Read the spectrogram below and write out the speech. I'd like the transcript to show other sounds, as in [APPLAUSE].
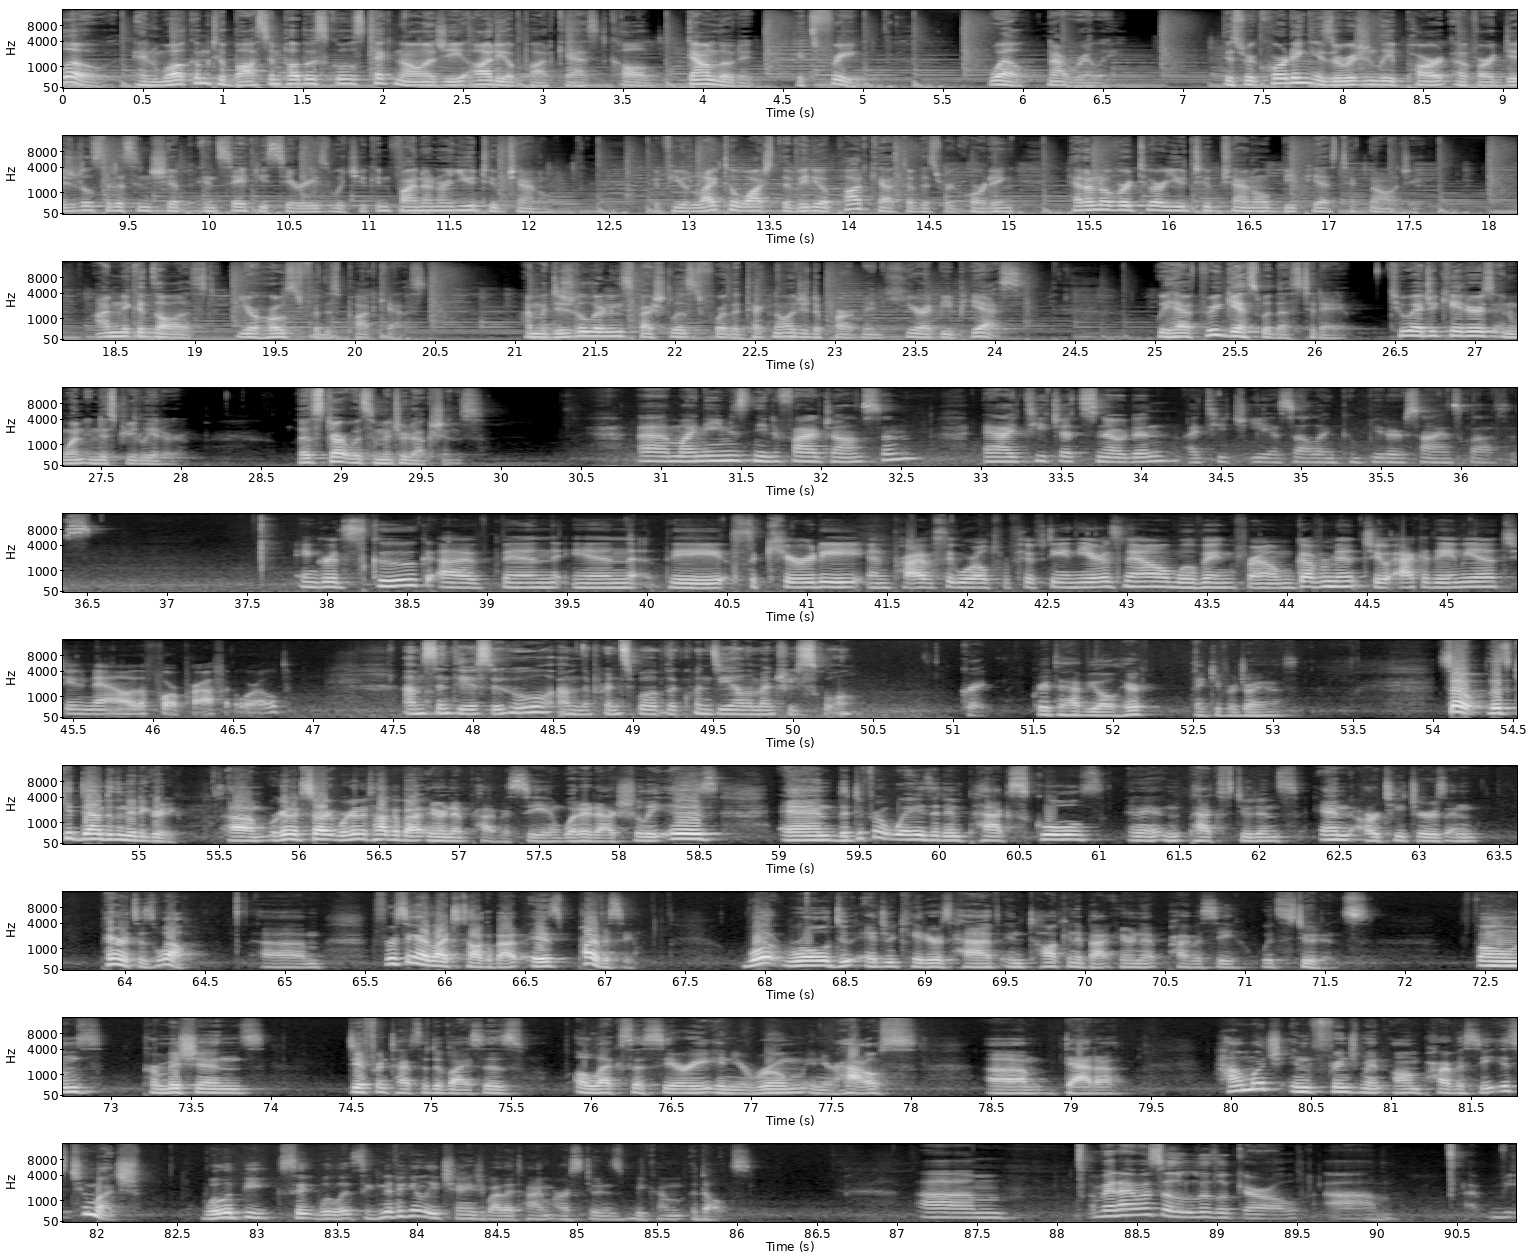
Hello, and welcome to Boston Public Schools Technology audio podcast called Download It. It's free. Well, not really. This recording is originally part of our Digital Citizenship and Safety series, which you can find on our YouTube channel. If you'd like to watch the video podcast of this recording, head on over to our YouTube channel, BPS Technology. I'm Nick Gonzalez, your host for this podcast. I'm a digital learning specialist for the technology department here at BPS. We have three guests with us today two educators and one industry leader. Let's start with some introductions. Uh, my name is Nilüfer Johnson, and I teach at Snowden. I teach ESL and computer science classes. Ingrid Skoog. I've been in the security and privacy world for 15 years now, moving from government to academia to now the for profit world. I'm Cynthia Suhu. I'm the principal of the Quincy Elementary School. Great. Great to have you all here. Thank you for joining us. So let's get down to the nitty gritty. Um, we're going to start, we're going to talk about internet privacy and what it actually is and the different ways it impacts schools and it impacts students and our teachers and parents as well. Um, first thing I'd like to talk about is privacy. What role do educators have in talking about internet privacy with students? Phones, permissions, different types of devices, Alexa, Siri in your room, in your house, um, data. How much infringement on privacy is too much? Will it be will it significantly change by the time our students become adults? Um, when I was a little girl, um,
